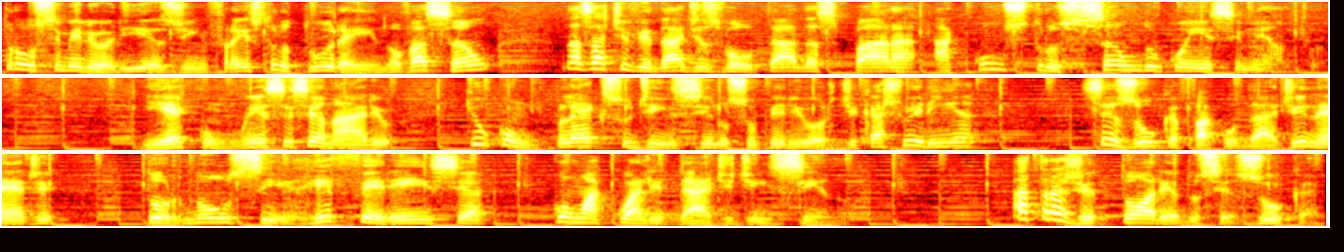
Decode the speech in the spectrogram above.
trouxe melhorias de infraestrutura e inovação nas atividades voltadas para a construção do conhecimento. E é com esse cenário que o Complexo de Ensino Superior de Cachoeirinha, Sezuca Faculdade INED, tornou-se referência com a qualidade de ensino. A trajetória do Sezuca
